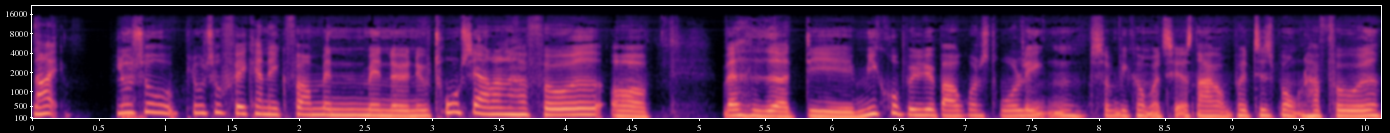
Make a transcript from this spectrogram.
nej, Pluto, Pluto fik han ikke for, men, men øh, neutronstjernerne har fået, og hvad hedder det, mikrobølgebaggrundsstrålingen, som vi kommer til at snakke om på et tidspunkt, har fået.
